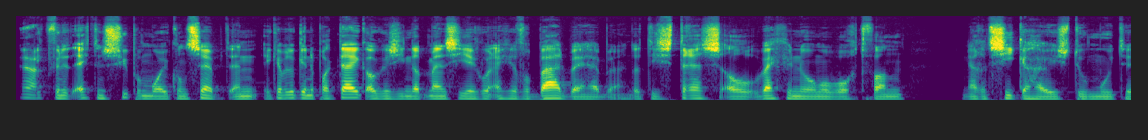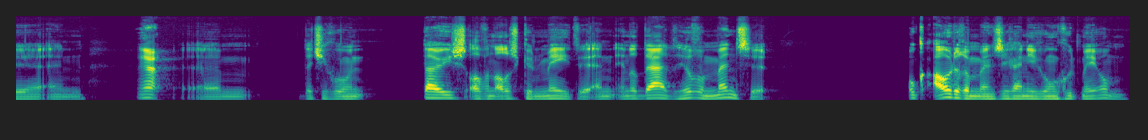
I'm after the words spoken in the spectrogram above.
Ja. Ik vind het echt een super mooi concept. En ik heb het ook in de praktijk al gezien dat mensen hier gewoon echt heel veel baat bij hebben. Dat die stress al weggenomen wordt van naar het ziekenhuis toe moeten. En Ja. ehm, dat je gewoon thuis al van alles kunt meten. En inderdaad, heel veel mensen, ook oudere mensen, gaan hier gewoon goed mee om.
